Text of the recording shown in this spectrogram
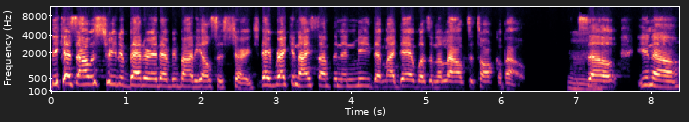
because i was treated better at everybody else's church they recognized something in me that my dad wasn't allowed to talk about Mm. so you know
